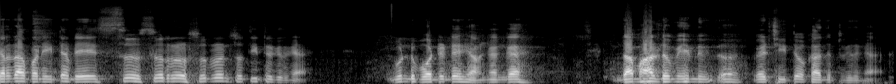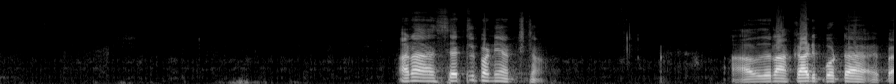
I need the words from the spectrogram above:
கரடா பண்ணிக்கிட்டு அப்படியே சு சுரு சுருன்னு சுற்றிட்டு இருக்குதுங்க. குண்டு போட்டுட்டு அங்கங்கே தமால் டுமீன் வெடிச்சுக்கிட்டு உட்காந்துட்டு இருக்குதுங்க. ஆனால் செட்டில் பண்ணி அனுப்பிச்சிட்டான் அதெல்லாம் அக்காடி போட்டா இப்போ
